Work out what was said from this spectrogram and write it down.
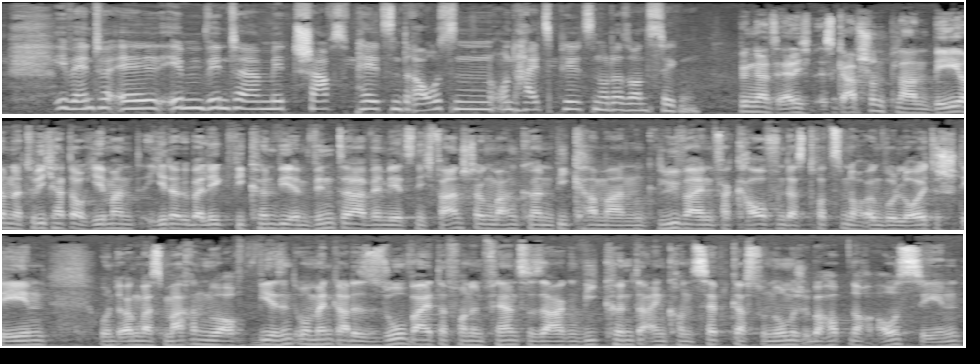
eventuell im Winter mit Schafspelzen draußen und Heizpilzen oder sonstigen? Ich bin ganz ehrlich, es gab schon Plan B und natürlich hat auch jemand, jeder überlegt, wie können wir im Winter, wenn wir jetzt nicht Veranstaltungen machen können, wie kann man Glühwein verkaufen, dass trotzdem noch irgendwo Leute stehen und irgendwas machen. Nur auch wir sind im Moment gerade so weit davon entfernt zu sagen, wie könnte ein Konzept gastronomisch überhaupt noch aussehen.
